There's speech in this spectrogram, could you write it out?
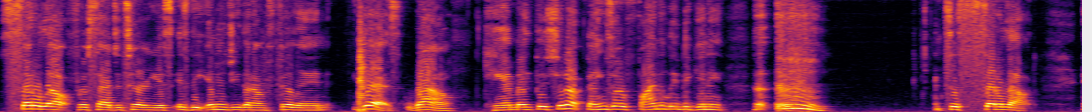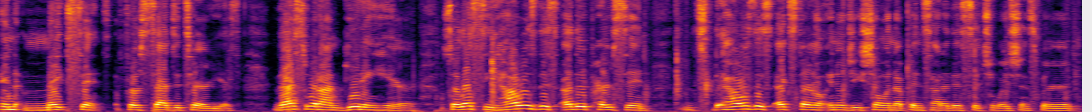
settle out for Sagittarius is the energy that I'm feeling. Yes, wow. Can't make this shit up. Things are finally beginning to settle out and make sense for Sagittarius. That's what I'm getting here. So let's see. How is this other person, how is this external energy showing up inside of this situation, Spirit?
